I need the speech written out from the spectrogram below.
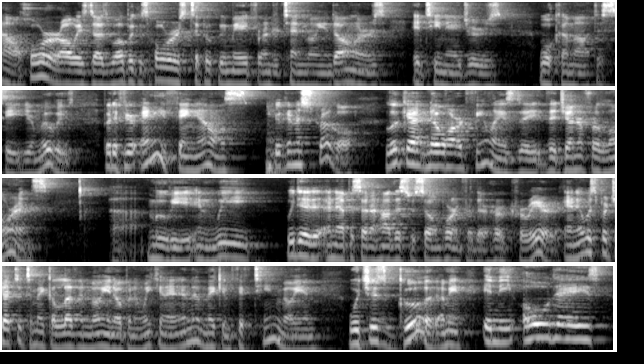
how horror always does well because horror is typically made for under $10 million and teenagers will come out to see your movies. But if you're anything else, you're going to struggle. Look at No Hard Feelings, the, the Jennifer Lawrence uh, movie, and we we did an episode on how this was so important for the, her career, and it was projected to make 11 million opening weekend, and ended up making 15 million, which is good. I mean, in the old days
